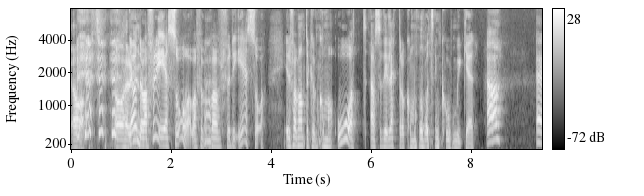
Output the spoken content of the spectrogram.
ja, ja herregud. Jag undrar varför det är så, varför, varför det är så. Är det för att man inte kan komma åt, alltså det är lättare att komma åt en komiker? Ja. Eh, ja,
